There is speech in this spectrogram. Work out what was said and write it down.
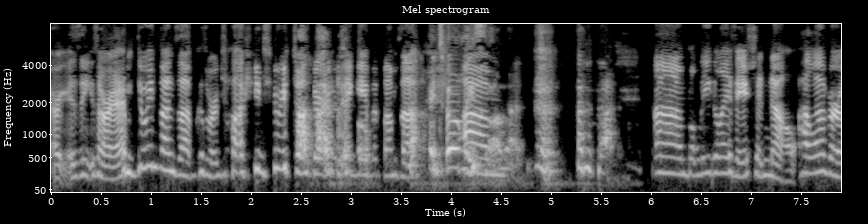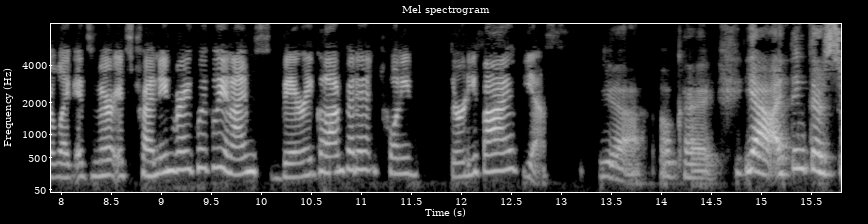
or is he sorry, I'm doing thumbs up because we're talking to each other and they gave a thumbs up. I totally um, saw that. Um, but legalization, no. However, like it's very it's trending very quickly and I'm very confident 2035, yes. Yeah, okay. Yeah, I think there's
